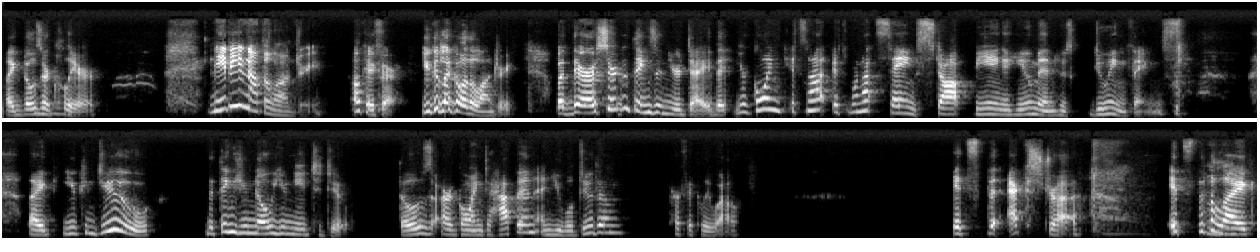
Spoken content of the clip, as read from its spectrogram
Like those are mm-hmm. clear. Maybe not the laundry. Okay fair. You could let go of the laundry. But there are certain things in your day that you're going it's not it's, we're not saying stop being a human who's doing things. Like you can do the things you know you need to do those are going to happen and you will do them perfectly well it's the extra it's the mm-hmm. like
